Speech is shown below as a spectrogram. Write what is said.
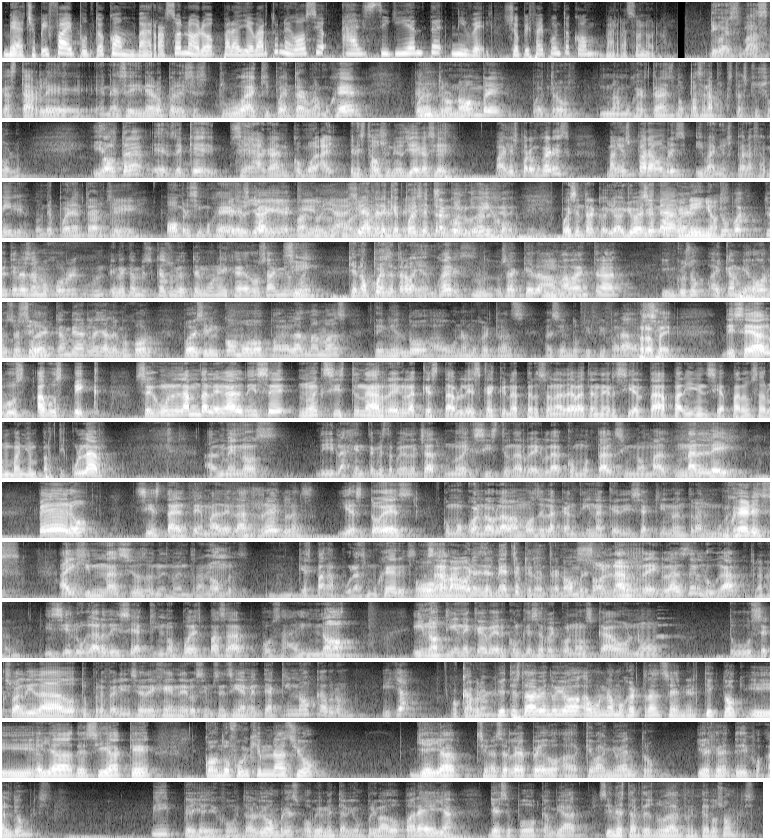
Ve a shopify.com barra sonoro para llevar tu negocio al siguiente nivel. Shopify.com barra sonoro. Digo, es más gastarle en ese dinero, pero dices, tú aquí puede entrar una mujer, puede entrar un hombre, puede entrar un- una mujer trans, no pasa nada porque estás tú solo. Y otra es de que se hagan como hay- en Estados Unidos llegas y hay baños para mujeres, baños para hombres y baños para familia, donde pueden entrar Sí. hombres y mujeres. Eso ya con- hay aquí cuando ya Sí, ándale, que puedes entrar con tu hijo. Puedes entrar con... Yo, yo a Sí, veces me... porque niños. Tú, tienes a lo mejor, en el cambio- caso mío, tengo una hija de dos años, Sí, que no puedes entrar a baño de mujeres. O sea, que la mamá va a entrar, incluso hay cambiadores, o sea, Sí. pueden cambiarla y a lo mejor puede ser incómodo para las mamás teniendo a una mujer trans haciendo pipí parada. Profe, dice Albus, Abus Pic, según Lambda Legal dice, no existe una regla que establezca que una persona deba tener cierta apariencia para usar un baño en particular. Al menos, y la gente me está poniendo en el chat, no existe una regla como tal, sino más una ley, pero sí está el tema de las reglas. Y esto es, como cuando hablábamos de la cantina que dice aquí no entran mujeres. Mujeres. Hay gimnasios donde no entran hombres, que es para puras mujeres. O, O sea, del metro que no entran hombres. son las reglas del lugar. Claro. Y si el lugar dice aquí no puedes pasar, pues ahí no. Y no tiene que ver con que se reconozca o no tu sexualidad o tu preferencia de género, sencillamente aquí no, cabrón. Y ya. O cabrón. Yo te estaba viendo yo a una mujer trans en el TikTok y ella decía que cuando fue a un gimnasio y ella, sin hacerle de pedo, ¿a qué baño entro? Y el gerente dijo, al de hombres. Y ella dijo, entrar de hombres. Obviamente había un privado para ella, ya se pudo cambiar sin estar desnuda enfrente de los hombres.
